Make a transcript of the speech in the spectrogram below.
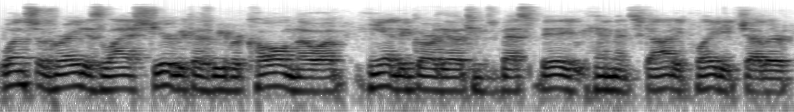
wasn't so great as last year because we recall Noah, he had to guard the other team's best big. Him and Scotty played each other,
